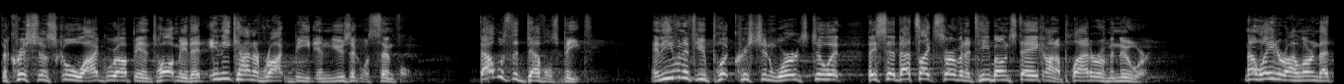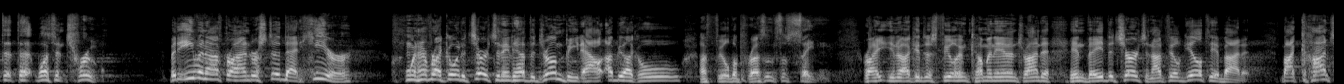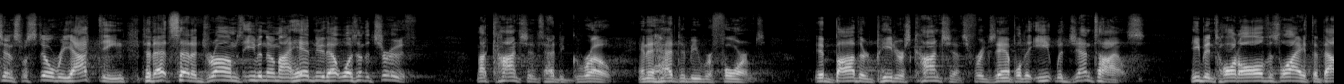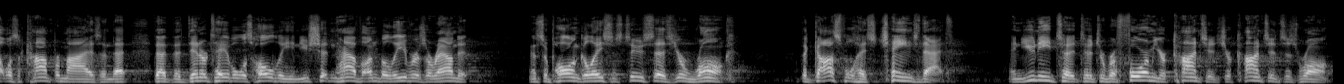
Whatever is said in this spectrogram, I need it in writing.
The Christian school I grew up in taught me that any kind of rock beat in music was sinful. That was the devil's beat. And even if you put Christian words to it, they said that's like serving a T bone steak on a platter of manure. Now, later I learned that, that that wasn't true. But even after I understood that here, whenever I go into church and they'd have the drum beat out, I'd be like, oh, I feel the presence of Satan, right? You know, I can just feel him coming in and trying to invade the church, and I'd feel guilty about it. My conscience was still reacting to that set of drums, even though my head knew that wasn't the truth. My conscience had to grow and it had to be reformed. It bothered Peter's conscience, for example, to eat with Gentiles. He'd been taught all of his life that that was a compromise and that, that the dinner table was holy and you shouldn't have unbelievers around it. And so Paul in Galatians 2 says, You're wrong. The gospel has changed that. And you need to, to, to reform your conscience. Your conscience is wrong.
